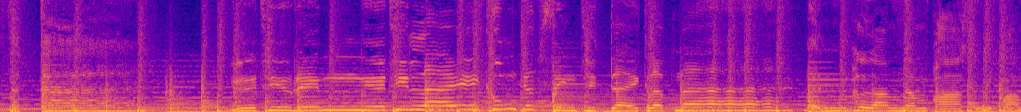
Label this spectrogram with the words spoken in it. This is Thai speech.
เห งื่อที่รินเหงื่อที่ไหลคุ้มกับสิ่งที่ได้กลับมา เป็นพลังนำพาสู่ความ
